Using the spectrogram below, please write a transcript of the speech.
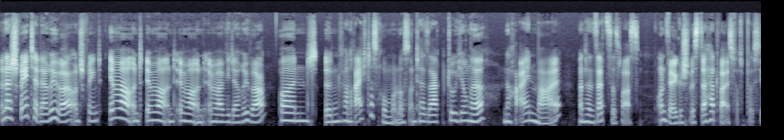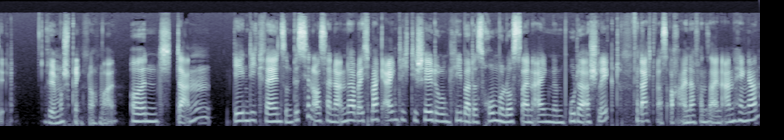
Und dann springt er darüber und springt immer und immer und immer und immer wieder rüber. Und irgendwann reicht es Romulus und er sagt, du Junge, noch einmal. Und dann setzt es was. Und wer Geschwister hat, weiß, was passiert. Remus springt nochmal. Und dann gehen die Quellen so ein bisschen auseinander, aber ich mag eigentlich die Schilderung lieber, dass Romulus seinen eigenen Bruder erschlägt. Vielleicht war es auch einer von seinen Anhängern.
